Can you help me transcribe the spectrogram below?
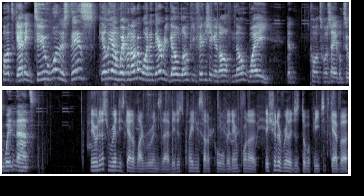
Pot's getting two. What is this? Killian with another one, and there we go. Loki finishing it off. No way that Pot was able to win that. They were just really scared of like ruins there. They just played inside a pool. They didn't want to. They should have really just double peaked together,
